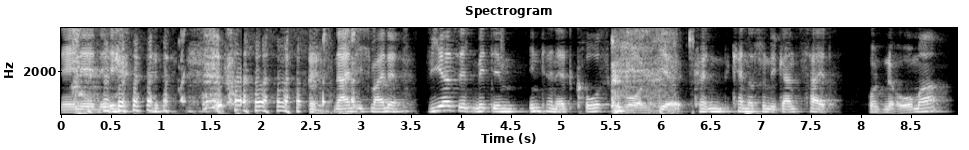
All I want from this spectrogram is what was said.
Nee, nee, nee. Nein, ich meine, wir sind mit dem Internet groß geworden. Wir können, kennen das schon die ganze Zeit. Und eine Oma,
